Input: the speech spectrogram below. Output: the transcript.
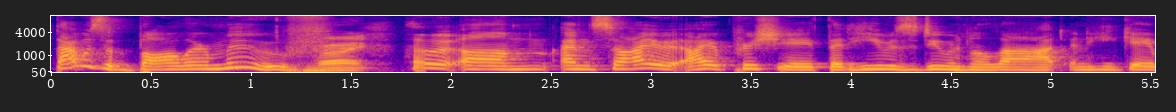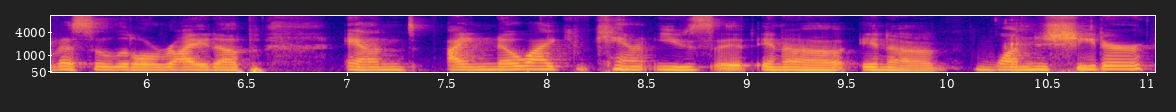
that was a baller move Right. um and so i i appreciate that he was doing a lot and he gave us a little write up and i know i can't use it in a in a one sheeter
